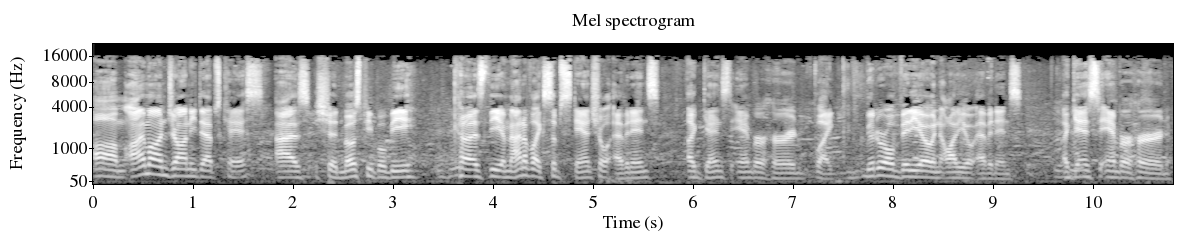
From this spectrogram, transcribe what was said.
um, I'm on Johnny Depp's case, as should most people be, because mm-hmm. the amount of like substantial evidence against Amber Heard, like literal video and audio evidence mm-hmm. against Amber Heard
